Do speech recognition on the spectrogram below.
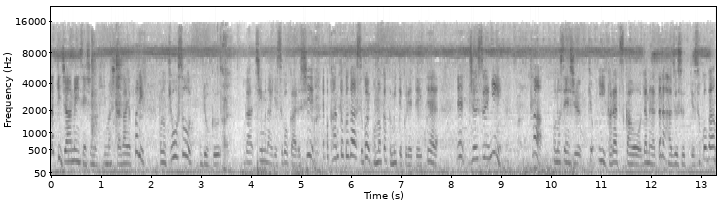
さっきジャーメイン選手にも聞きましたがやっぱりこの競争力がチーム内ですごくあるし、はい、やっぱ監督がすごい細かく見てくれていてで純粋にまあ、この選手いいから使おうダメだったら外すっていうそこが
